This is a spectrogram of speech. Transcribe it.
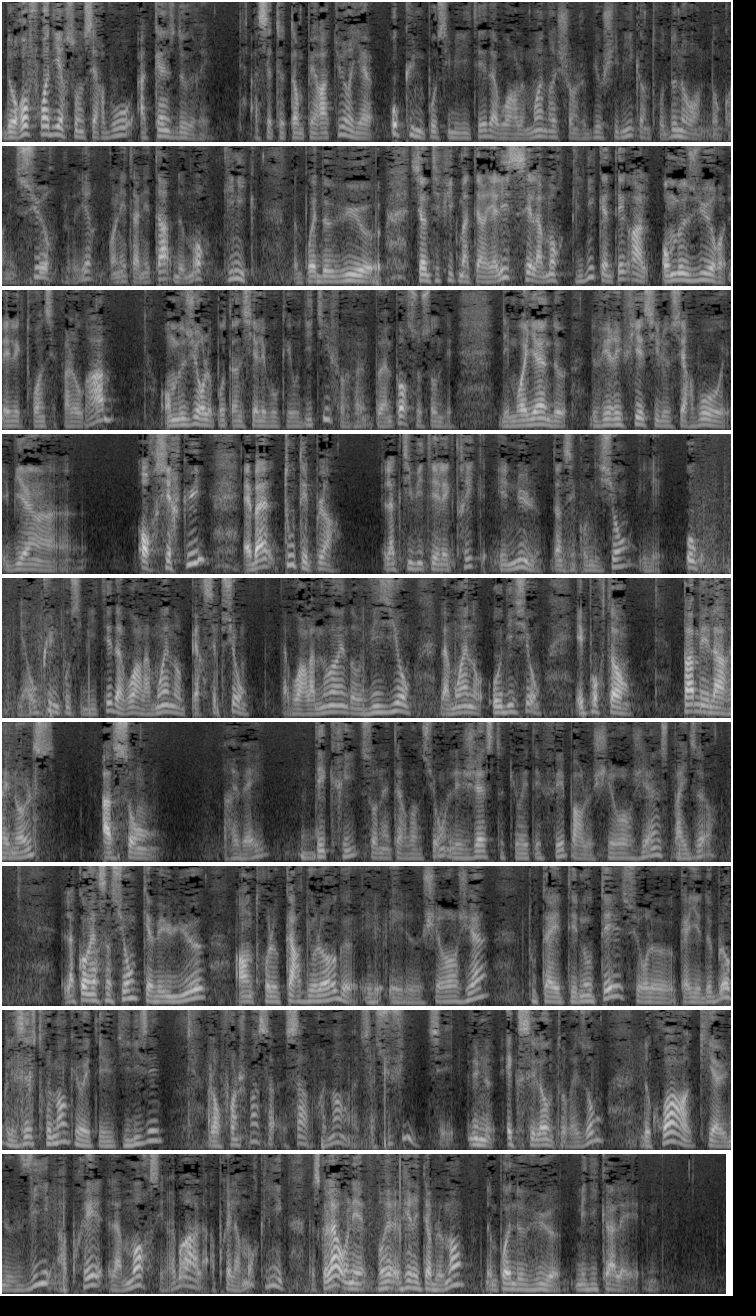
de refroidir son cerveau à 15 degrés à cette température, il n'y a aucune possibilité d'avoir le moindre échange biochimique entre deux neurones. Donc on est sûr, je veux dire, qu'on est en état de mort clinique. D'un point de vue euh, scientifique matérialiste, c'est la mort clinique intégrale. On mesure l'électroencéphalogramme, on mesure le potentiel évoqué auditif, enfin peu importe, ce sont des, moyens de, vérifier si le cerveau est bien euh, hors circuit, eh bien tout est plat. L'activité électrique est nulle. Dans ces conditions, il n'y a aucune possibilité d'avoir la moindre perception d'avoir la moindre vision, la moindre audition. Et pourtant, Pamela Reynolds, à son réveil, décrit son intervention, les gestes qui ont été faits par le chirurgien Spicer, la conversation qui avait eu lieu entre le cardiologue et, le chirurgien, tout a été noté sur le cahier de bloc, les instruments qui ont été utilisés. Alors franchement, ça, vraiment, ça suffit. C'est une excellente raison de croire qu'il y a une vie après la mort cérébrale, après la mort clinique. Parce que là, on est véritablement, d'un point de vue médical et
